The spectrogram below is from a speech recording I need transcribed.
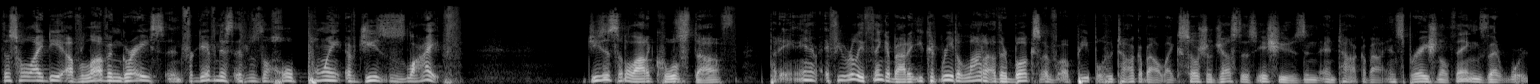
this whole idea of love and grace and forgiveness, it was the whole point of Jesus' life. Jesus did a lot of cool stuff. But you know, if you really think about it, you could read a lot of other books of, of people who talk about like social justice issues and, and talk about inspirational things that were,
